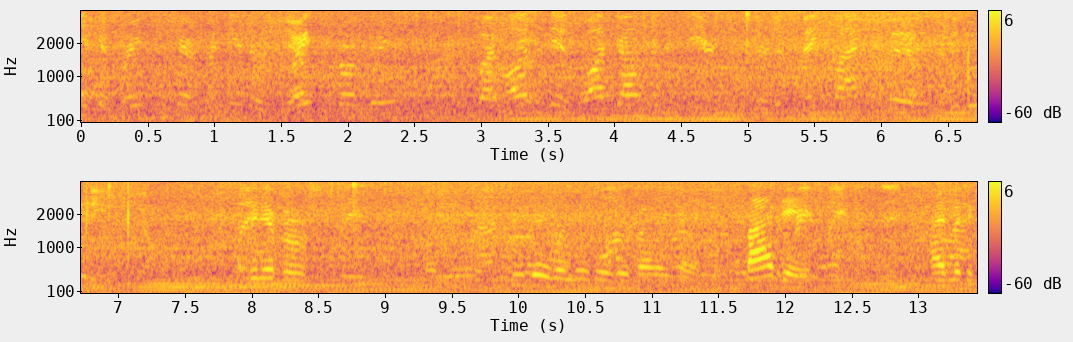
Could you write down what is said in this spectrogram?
You can bring some chairs with you. There's great snorkeling, but all you have to do is watch out for the sea urchins. They're just big black and the, the booty. I've been here for Tuesday, Wednesday, Thursday, Friday, Saturday. Five days. I met the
